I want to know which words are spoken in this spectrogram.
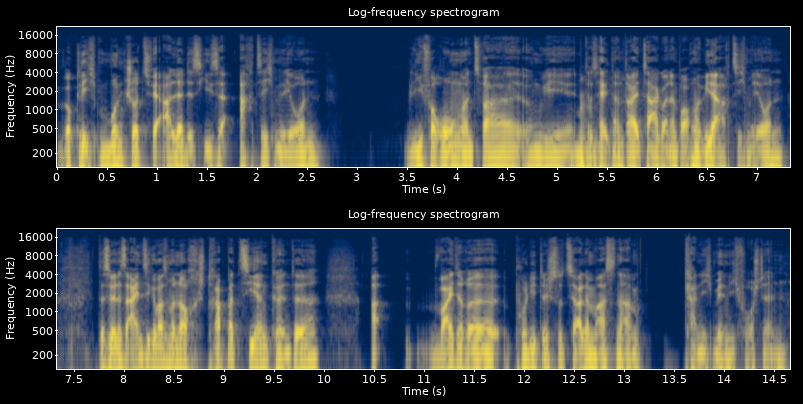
wirklich Mundschutz für alle. Das hieße 80 Millionen Lieferungen und zwar irgendwie, das hält dann drei Tage und dann brauchen wir wieder 80 Millionen. Das wäre das Einzige, was man noch strapazieren könnte. Ah, Weitere politisch-soziale Maßnahmen kann ich mir nicht vorstellen.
